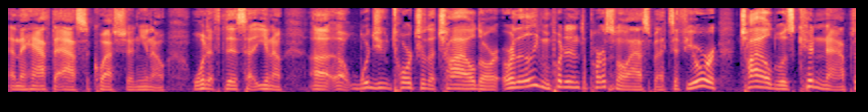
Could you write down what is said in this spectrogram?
and they have to ask the question, you know, what if this, you know, uh, uh, would you torture the child, or or they'll even put it into personal aspects. If your child was kidnapped,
